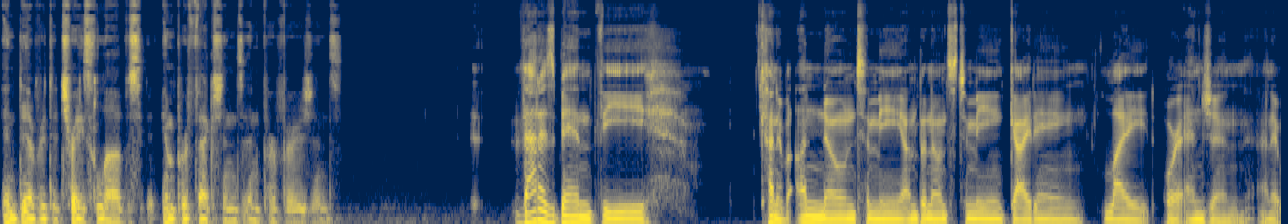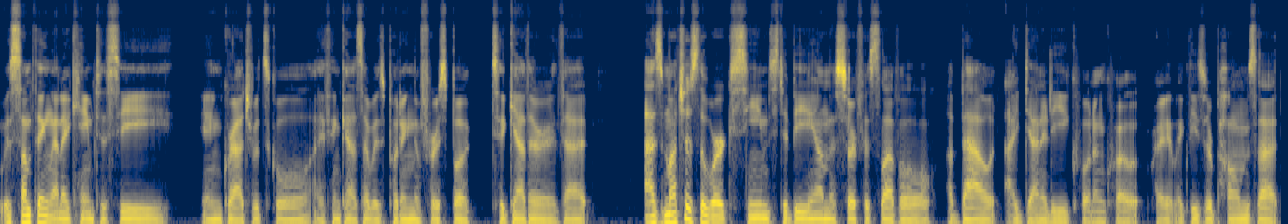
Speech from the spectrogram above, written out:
endeavored to trace love's imperfections and perversions? that has been the kind of unknown to me, unbeknownst to me, guiding light or engine. And it was something that I came to see in graduate school, I think, as I was putting the first book together, that as much as the work seems to be on the surface level about identity, quote unquote, right? Like these are poems that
